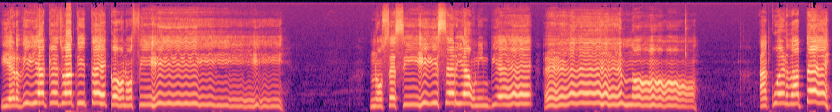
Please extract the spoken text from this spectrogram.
Y el día que yo a ti te conocí, no sé si sería un invierno. Acuérdate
